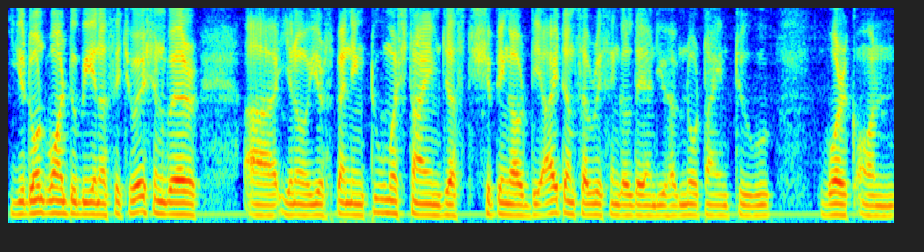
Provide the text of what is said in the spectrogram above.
You don't want to be in a situation where uh, you know you're spending too much time just shipping out the items every single day and you have no time to work on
